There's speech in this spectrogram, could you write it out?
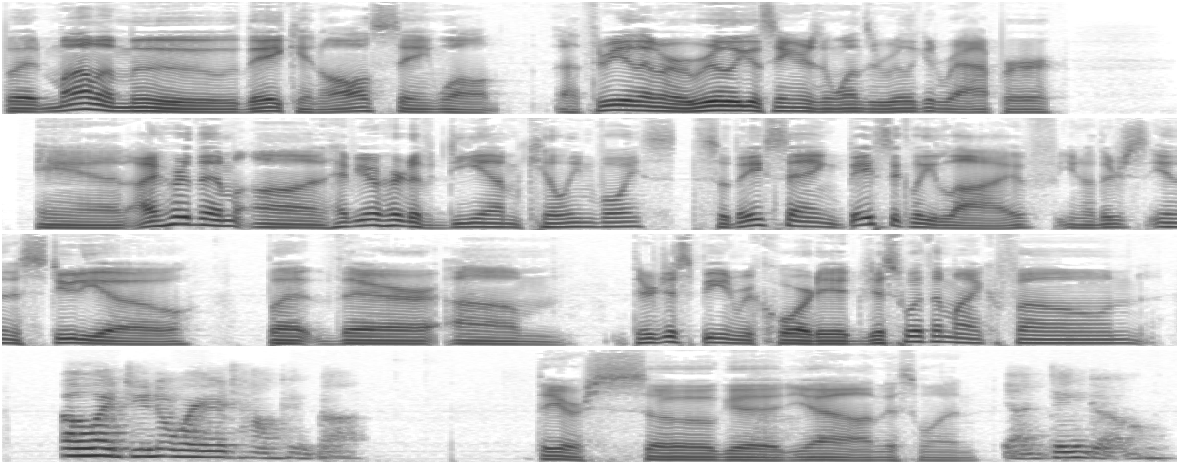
but Mamamoo they can all sing well uh, three of them are really good singers and one's a really good rapper and I heard them on have you ever heard of DM Killing Voice? So they sang basically live you know they're just in a studio but they're um they're just being recorded, just with a microphone. Oh, I do know where you're talking about. They are so good, yeah. On this one, yeah, Dingo.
